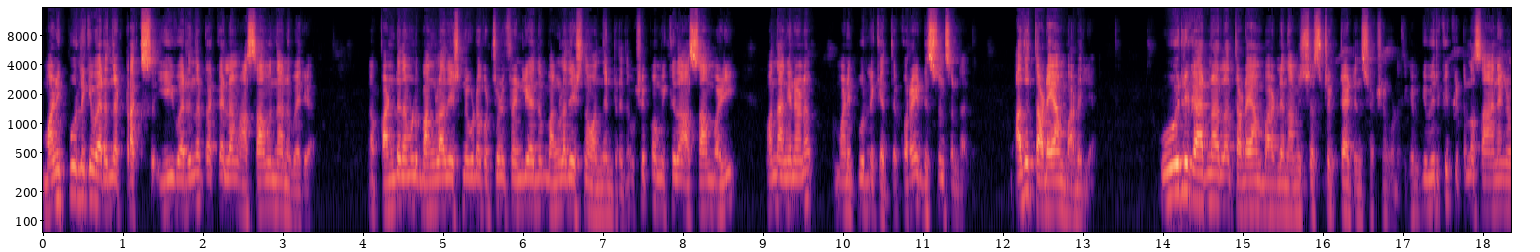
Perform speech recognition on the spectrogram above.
മണിപ്പൂരിലേക്ക് വരുന്ന ട്രക്സ് ഈ വരുന്ന ട്രക്ക് എല്ലാം അസാമിൽ നിന്നാണ് വരിക. പണ്ട് നമ്മൾ ബംഗ്ലാദേശിന്റെ കൂടെ കുറച്ചുകൂടി ഫ്രണ്ട്ലി ആയിരുന്നു ബംഗ്ലാദേശിൽ നിന്ന് വന്നിട്ടുണ്ടായിരുന്നു. പക്ഷെ ഇപ്പോൾ മിക്കതും അസാം വഴി വന്ന് അങ്ങനെയാണ് മണിപ്പൂരിലേക്ക് എത്തുക. കുറേ ഡിസ്റ്റൻസ് ഉണ്ടായിരുന്നു അത് തടയാൻ പാടില്ല. ഒരു കാരണമല്ല തടയാൻ പാടില്ല അമിത്ഷാ സ്ട്രിക്റ്റ് ആയിട്ട് ഇൻസ്ട്രക്ഷൻ കൊടുത്തിരിക്കും ഇവർക്ക് കിട്ടുന്ന സാധനങ്ങൾ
